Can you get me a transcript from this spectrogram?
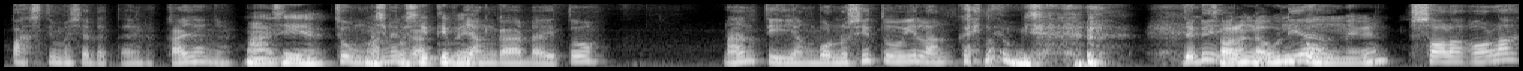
pasti masih ada THR. Kayaknya. masih ya Cuman masih yang positif nggak- ya yang nggak ada itu nanti yang bonus itu hilang kayaknya. bisa Jadi soalnya nggak dia- untung ya kan seolah-olah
